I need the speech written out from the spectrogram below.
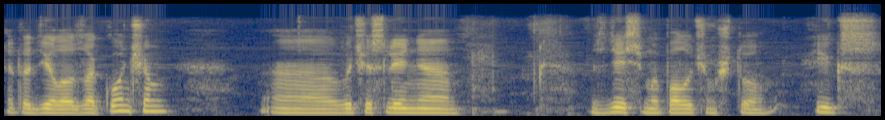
это дело закончим. Э, вычисление. Здесь мы получим, что x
